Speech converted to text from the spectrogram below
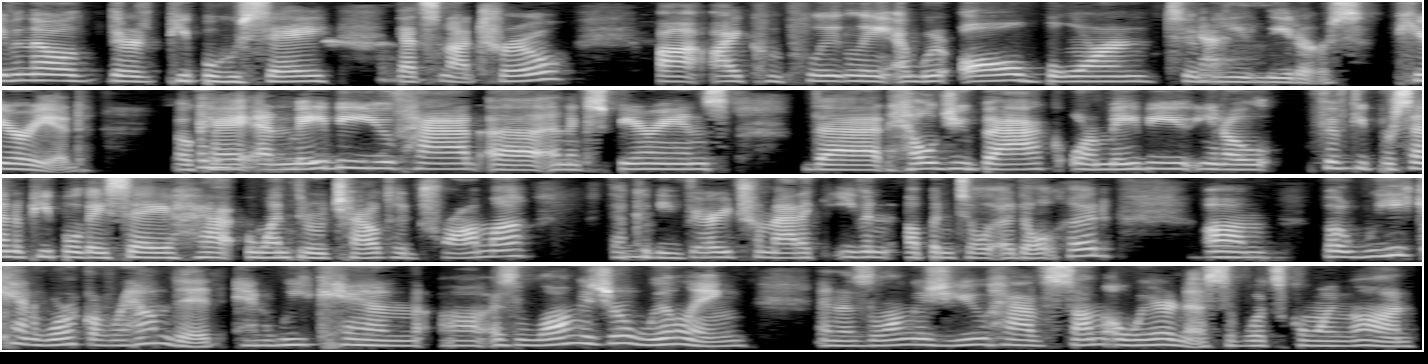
Even though there's people who say that's not true, uh, I completely, and we're all born to yes. be leaders. Period. Okay, and, and maybe you've had uh, an experience that held you back, or maybe you know, fifty percent of people they say ha- went through childhood trauma that could be very traumatic even up until adulthood mm-hmm. um, but we can work around it and we can uh, as long as you're willing and as long as you have some awareness of what's going on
